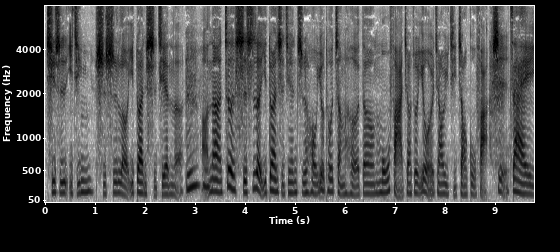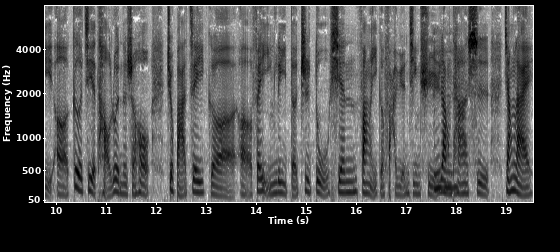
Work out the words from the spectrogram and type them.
其实已经实施了一段时间了。嗯，啊，那这实施了一段时间之后，幼托整合的母法叫做幼儿教育及照顾法，是在呃各界讨论的时候，就把这一个呃非盈利的制度先放一个法源进去，让它是将来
